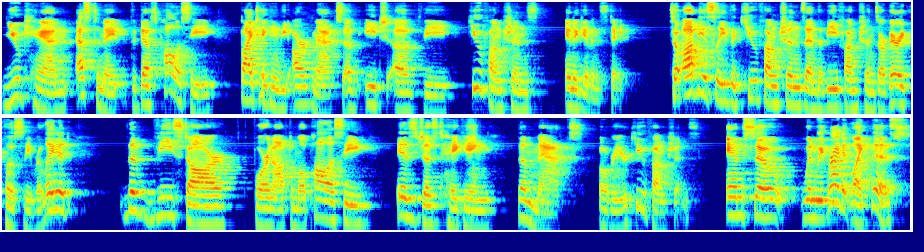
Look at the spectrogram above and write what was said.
you can estimate the best policy by taking the argmax of each of the Q functions in a given state. So obviously the Q functions and the V functions are very closely related. The V star for an optimal policy is just taking the max over your Q functions. And so when we write it like this,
